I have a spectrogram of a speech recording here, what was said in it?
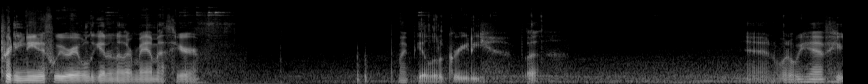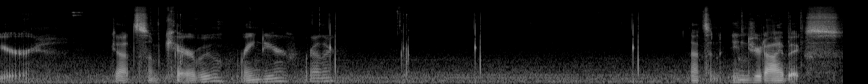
Pretty neat if we were able to get another mammoth here. Might be a little greedy, but... And what do we have here? Got some caribou, reindeer, rather. That's an injured ibex.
